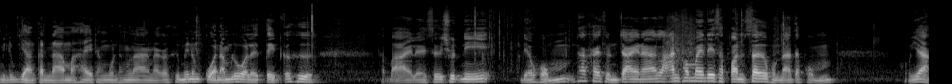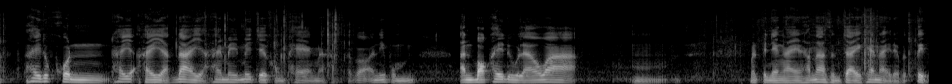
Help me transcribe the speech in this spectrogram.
มีลูกยางกันน้ำมาให้ทั้งบนทั้งล่างนะก็คือไม่ต้องกลัวน้ำรั่วเลยติดก็คือสบายเลยซื้อชุดนี้ เดี๋ยวผมถ้าใครสนใจนะ ร้านเขาไม่ได้สปอนเซอร์ผมนะ แต่ผมผมอยากให้ทุกคนถ้าใครอยากได้อยากให้ไม่ไม่เจอของแพงนะครับ แล้วก็อันนี้ผมอันบ็อกให้ดูแล้วว่าอืมมันเป็นยังไงนะครับน่าสนใจแค่ไหนเดี๋ยวติด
